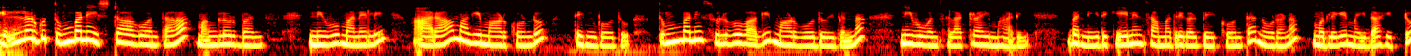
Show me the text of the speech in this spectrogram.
ಎಲ್ಲರಿಗೂ ತುಂಬಾ ಇಷ್ಟ ಆಗುವಂತಹ ಮಂಗಳೂರು ಬನ್ಸ್. ನೀವು ಮನೇಲಿ ಆರಾಮಾಗಿ ಮಾಡಿಕೊಂಡು ತಿನ್ಬೋದು. ತುಂಬಾ ಸುಲಭವಾಗಿ ಮಾಡ್ಬೋದು ಇದನ್ನು. ನೀವು ಒಂದ್ಸಲ ಟ್ರೈ ಮಾಡಿ. ಬನ್ನಿ, ಇದಕ್ಕೆ ಏನೇನು ಸಾಮಗ್ರಿಗಳು ಬೇಕು ಅಂತ ನೋಡೋಣ. ಮೊದಲಿಗೆ ಮೈದಾ ಹಿಟ್ಟು,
